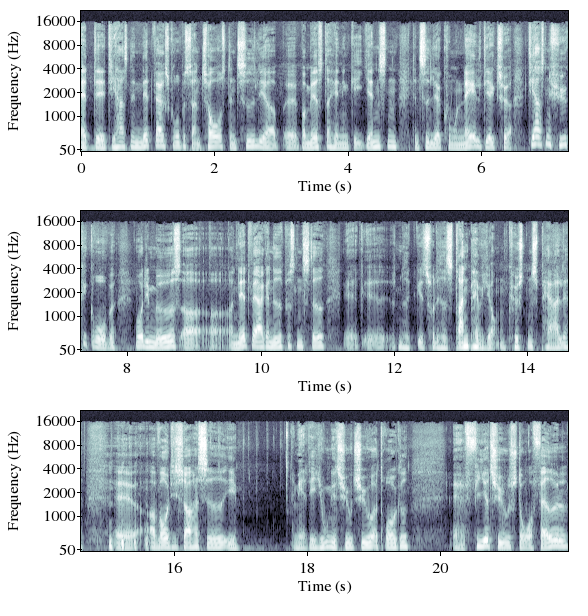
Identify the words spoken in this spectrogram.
at øh, de har sådan en netværksgruppe, Søren Tors, den tidligere øh, borgmester Henning G. Jensen, den tidligere kommunaldirektør. De har sådan en hyggegruppe, hvor de mødes og, og, og netværker nede på sådan et sted, øh, øh, jeg tror det hedder Strandpavillonen, Kystens Perle, øh, og hvor de så har siddet i, jeg mener, det er juni 2020 og drukket øh, 24 store fadøl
